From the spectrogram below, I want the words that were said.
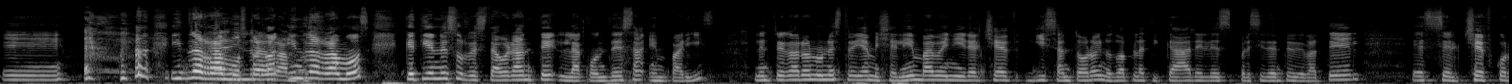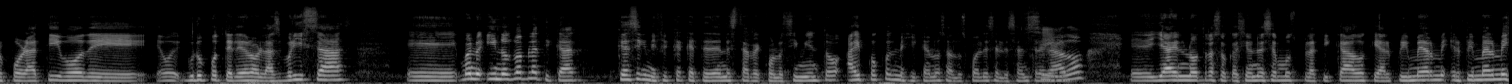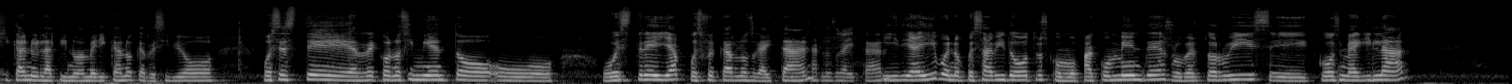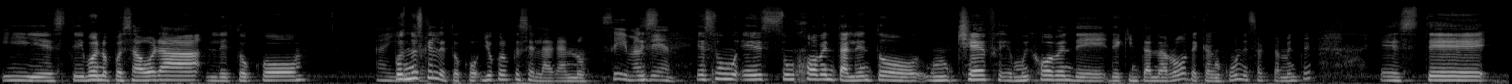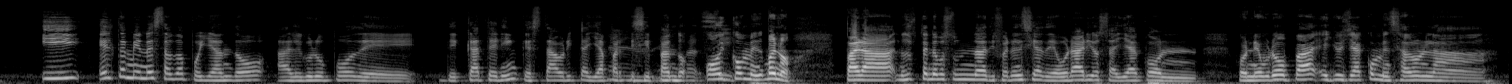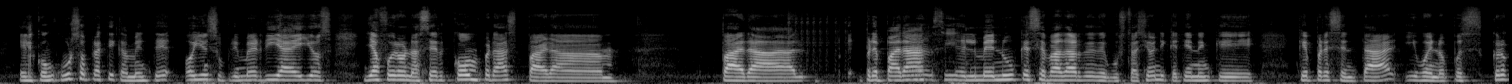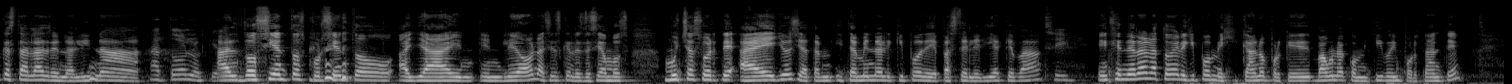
Eh, Indra Ramos, perdón. Indra Ramos, que tiene su restaurante La Condesa en París. Le entregaron una estrella Michelin. Va a venir el chef Guy Santoro y nos va a platicar. Él es presidente de Batel. Es el chef corporativo de eh, Grupo Telero Las Brisas. Eh, bueno, y nos va a platicar qué significa que te den este reconocimiento. Hay pocos mexicanos a los cuales se les ha entregado. Eh, ya en otras ocasiones hemos platicado que al primer, el primer mexicano y latinoamericano que recibió pues este reconocimiento o, estrella, pues fue Carlos Gaitán. Carlos Gaitán. Y de ahí, bueno, pues ha habido otros como Paco Méndez, Roberto Ruiz, eh, Cosme Aguilar. Y este, bueno, pues ahora le tocó pues no es que le tocó, yo creo que se la ganó. Sí, más bien. Es un, es un joven talento, un chef eh, muy joven de, de Quintana Roo, de Cancún exactamente. Este, y él también ha estado apoyando al grupo de, de catering que está ahorita ya participando. Hoy, bueno, para, nosotros tenemos una diferencia de horarios allá con, con Europa, ellos ya comenzaron la el concurso prácticamente. Hoy en su primer día ellos ya fueron a hacer compras para para preparar el menú que se va a dar de degustación y que tienen que, que presentar. Y bueno, pues creo que está la adrenalina a todo lo que al 200% allá en, en León, así es que les deseamos mucha suerte a ellos y, y también al equipo de pastelería que va. En general a todo el equipo mexicano porque va una comitiva importante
